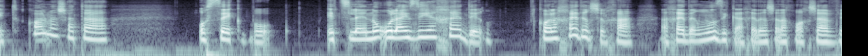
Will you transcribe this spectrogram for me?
את כל מה שאתה עוסק בו. אצלנו אולי זה יהיה חדר. כל החדר שלך, החדר מוזיקה, החדר שאנחנו עכשיו uh,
